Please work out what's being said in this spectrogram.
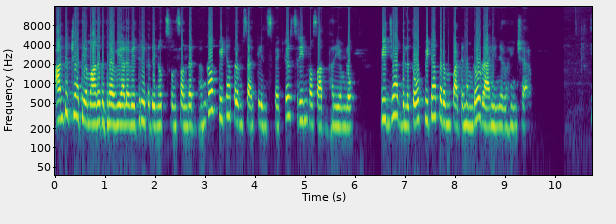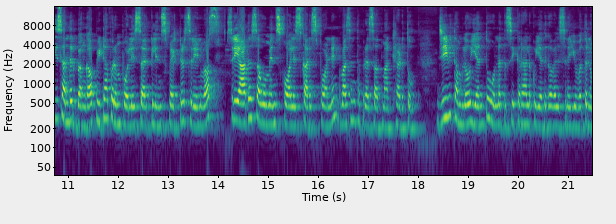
అంతర్జాతీయ మాదక ద్రవ్యాల వ్యతిరేక దినోత్సవం సందర్భంగా పిఠాపురం సర్కిల్ ఇన్స్పెక్టర్ శ్రీనివాస్ ఆధ్వర్యంలో విద్యార్థులతో పిఠాపురం పట్టణంలో ర్యాలీ నిర్వహించారు. ఈ సందర్భంగా Pithapuram police circle inspector Srinivas Sri Adarsh women's college correspondent Vasantha Prasad మాట్లాడుతూ జీవితంలో ఎంతో ఉన్నత శిఖరాలకు ఎదగవలసిన యువతను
